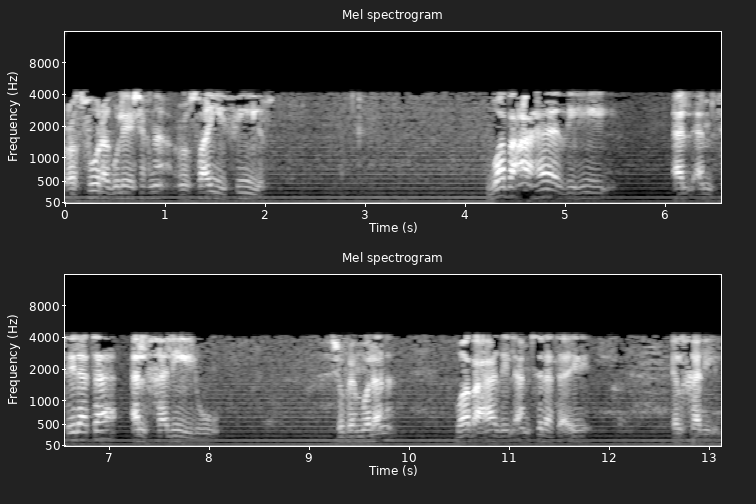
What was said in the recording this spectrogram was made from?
عصفور أقول إيه يا شيخنا؟ عصيفير. وضع هذه الأمثلة الخليل. شوف يا مولانا وضع هذه الأمثلة إيه؟ الخليل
